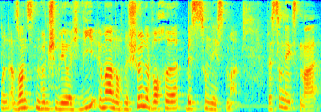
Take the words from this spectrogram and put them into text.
Und ansonsten wünschen wir euch wie immer noch eine schöne Woche. Bis zum nächsten Mal. Bis zum nächsten Mal.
